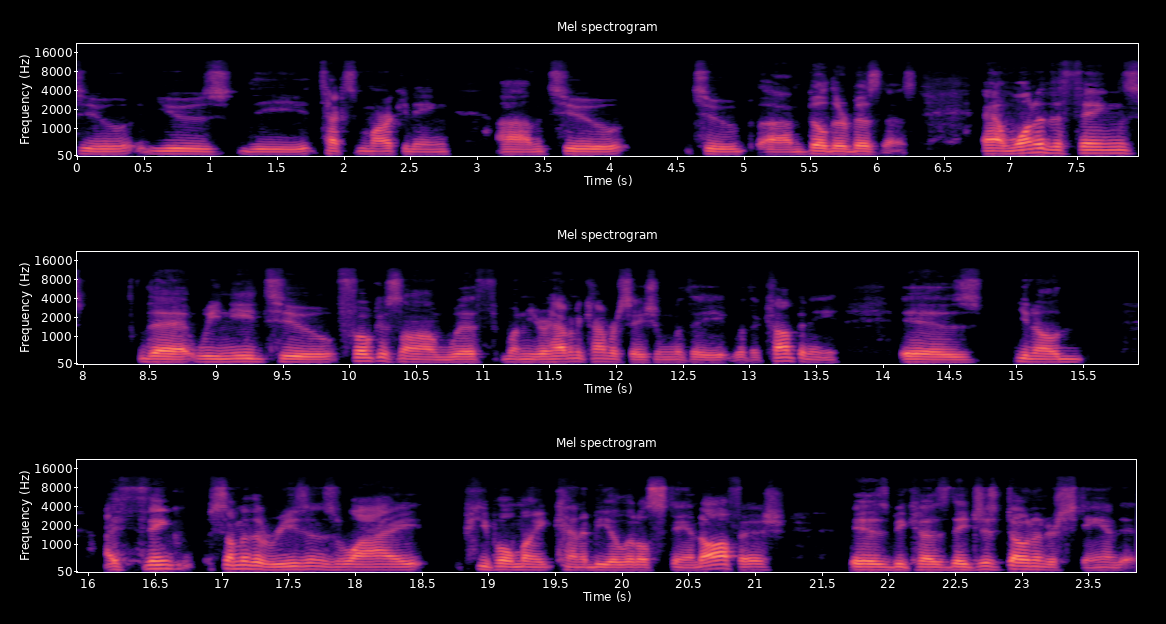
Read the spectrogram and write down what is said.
to use the text marketing um, to to um, build their business. And one of the things that we need to focus on with when you're having a conversation with a with a company is, you know, I think some of the reasons why people might kind of be a little standoffish is because they just don't understand it.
